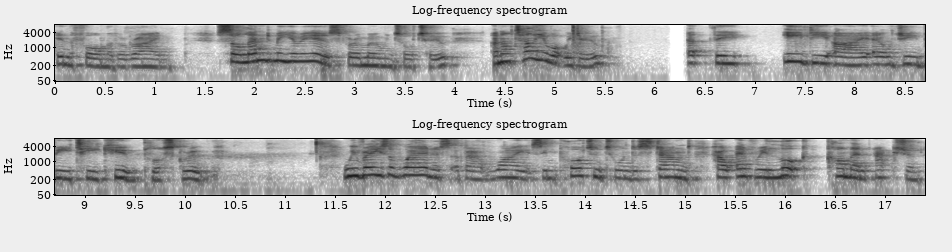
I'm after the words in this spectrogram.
in the form of a rhyme. So lend me your ears for a moment or two, and I'll tell you what we do at the EDI LGBTQ plus group. We raise awareness about why it's important to understand how every look, comment, action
